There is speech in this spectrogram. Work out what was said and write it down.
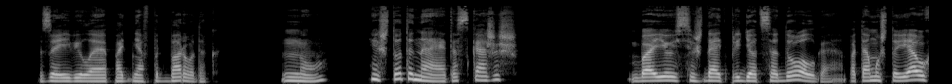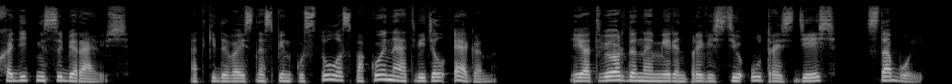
— заявила я, подняв подбородок. «Ну, и что ты на это скажешь?» «Боюсь, ждать придется долго, потому что я уходить не собираюсь», — откидываясь на спинку стула, спокойно ответил Эгон. «Я твердо намерен провести утро здесь, с тобой».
